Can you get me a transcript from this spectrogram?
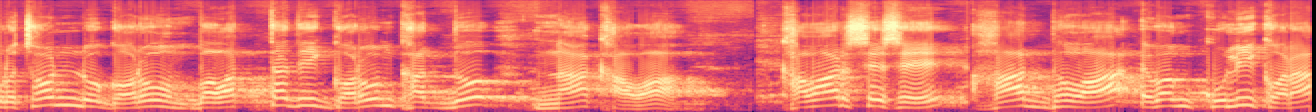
প্রচণ্ড গরম বা অত্যাধিক গরম খাদ্য না খাওয়া। খাওয়ার শেষে হাত ধোয়া এবং কুলি করা,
